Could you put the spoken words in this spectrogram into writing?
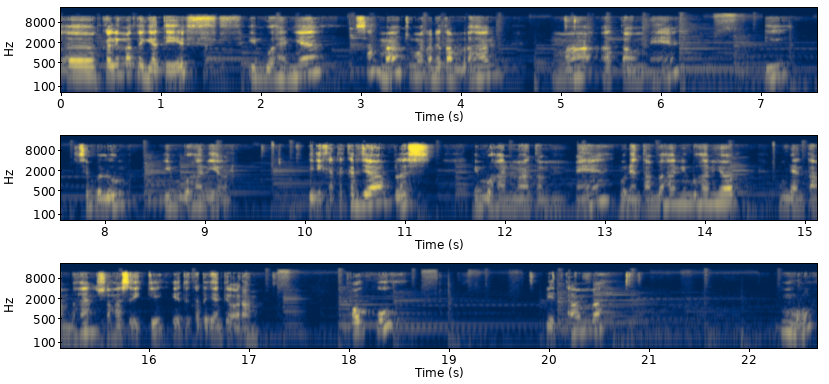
uh, kalimat negatif, imbuhannya sama, cuma ada tambahan ma atau me di sebelum imbuhan yor. Jadi kata kerja plus imbuhan ma atau me, kemudian tambahan imbuhan yor, kemudian tambahan syahas iki yaitu kata ganti orang. Oku ditambah mu.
